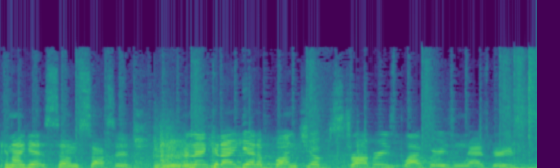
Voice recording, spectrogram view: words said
Can I get some sausage? And then can I get a bunch of strawberries, blackberries, and raspberries?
